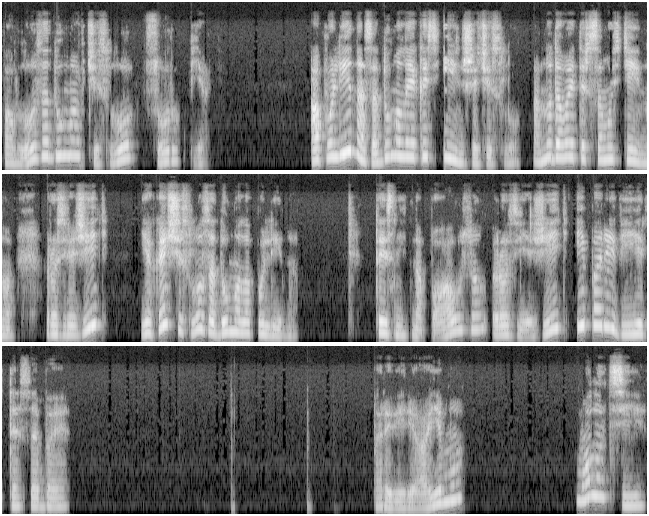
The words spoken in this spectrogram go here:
Павло задумав число 45. А Поліна задумала якесь інше число. А ну давайте ж самостійно розв'яжіть, яке число задумала Поліна. Тисніть на паузу, розв'яжіть і перевірте себе. Перевіряємо. Молодці.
